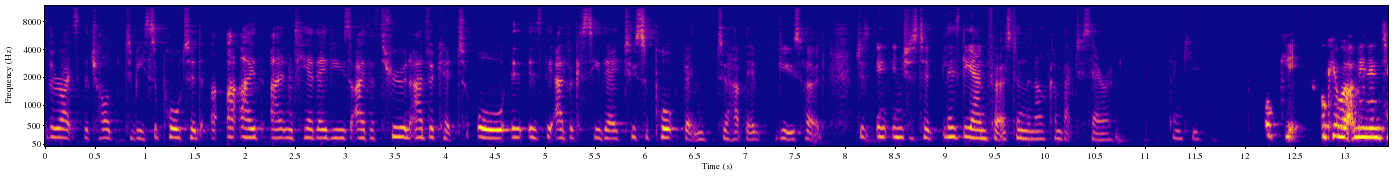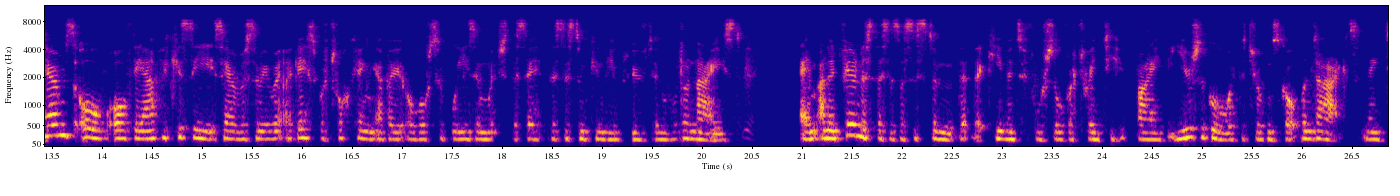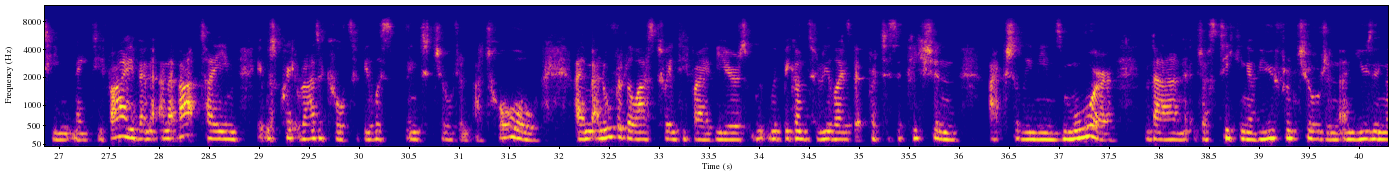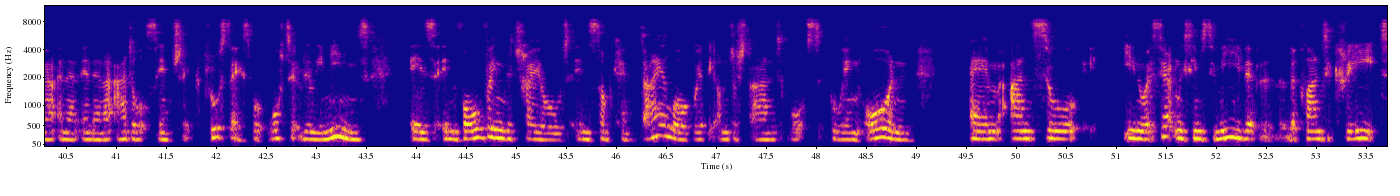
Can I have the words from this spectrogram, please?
the rights of the child to be supported uh, uh, I, I, and hear their views either through an advocate or is the advocacy there to support them to have their views heard? Just interested, Leslie Ann first and then I'll come back to Sarah. Thank you. Okay, okay. Well, I mean, in terms of, of the advocacy service, I mean, I guess we're talking about a lot of ways in which the, the system can be improved and modernised. Um, and in fairness, this is a system that, that came into force over 25 years ago with the Children Scotland Act 1995. And, and at that time, it was quite radical to be listening to children at all. Um, and over the last 25 years, we, we've begun to realise that participation actually means more than just taking a view from children and using that in, a, in an adult-centric process. What, what it really means is involving the child in some kind of dialogue where they understand what's going on. Um, and so you know, it certainly seems to me that the plan to create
